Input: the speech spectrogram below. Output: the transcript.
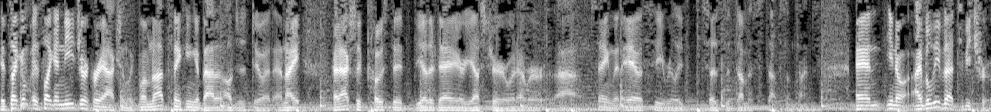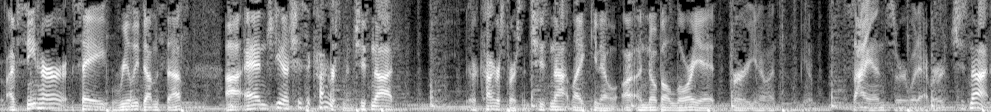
It's like a, it's like a knee jerk reaction. Like if I'm not thinking about it, I'll just do it. And I had actually posted the other day or yesterday or whatever, uh, saying that AOC really says the dumbest stuff sometimes. And you know, I believe that to be true. I've seen her say really dumb stuff, uh, and you know, she's a congressman. She's not or congressperson. She's not like you know a, a Nobel laureate for you know, a, you know science or whatever. She's not.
